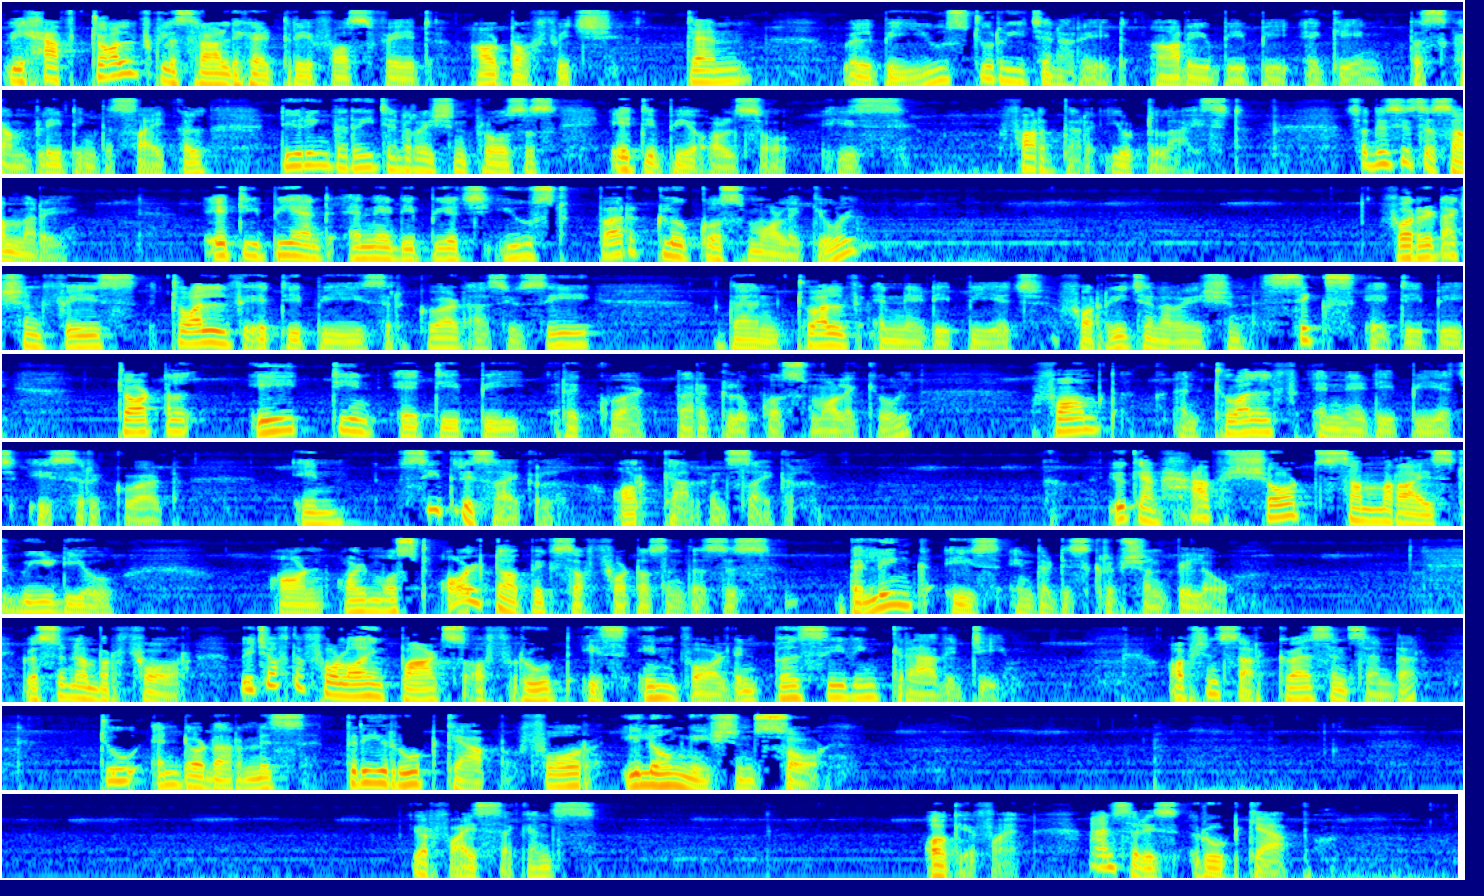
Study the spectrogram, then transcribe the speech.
We have 12 glyceraldehyde 3-phosphate out of which 10 will be used to regenerate RUBP again thus completing the cycle. During the regeneration process ATP also is further utilized. So this is a summary. ATP and NADPH used per glucose molecule. For reduction phase 12 ATP is required as you see then 12 NADPH for regeneration 6 ATP total 18 ATP required per glucose molecule formed and 12 NADPH is required in C3 cycle or Calvin cycle. You can have short summarized video on almost all topics of photosynthesis. The link is in the description below. Question number 4. Which of the following parts of root is involved in perceiving gravity? Options are quiescent center, 2 endodermis, 3 root cap, 4 elongation zone. Your 5 seconds. Okay, fine. Answer is root cap.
